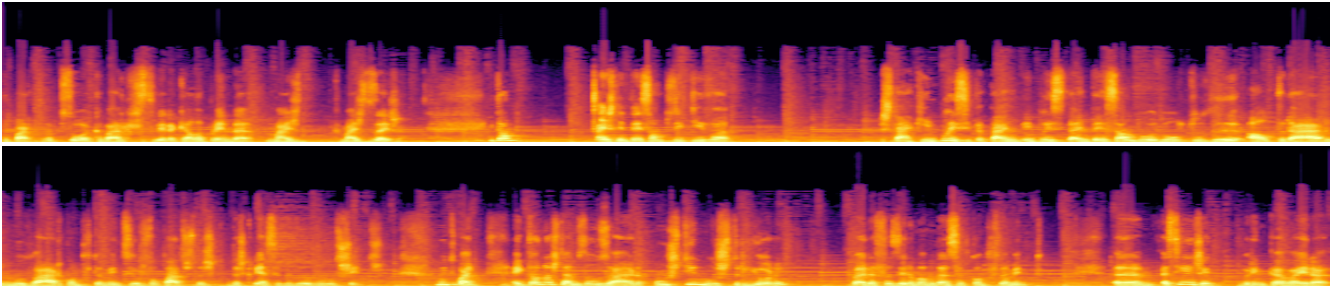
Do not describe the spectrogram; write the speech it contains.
por parte da pessoa que vai receber aquela prenda mais, que mais deseja. Então, esta intenção positiva está aqui implícita, está implícita a intenção do adulto de alterar, mudar comportamentos e resultados das, das crianças e dos adolescentes. Muito bem, então nós estamos a usar um estímulo exterior para fazer uma mudança de comportamento. Assim, em jeito de brincadeira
